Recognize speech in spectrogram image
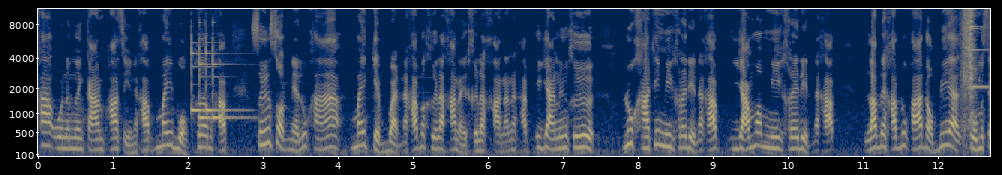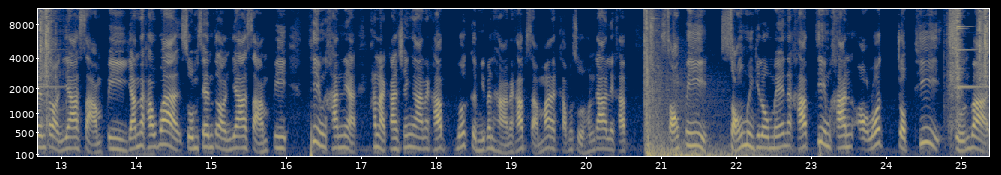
ค่าโอนดำเนินการภาษีนะครับไม่บวกเพิ่มครับซื้อสดเนี่ยลูกค้าไม่เก็บแวดนะครับก็คือราคาไหนคือราคานั้นนะครับ อีกอย่างหนึ่งคือลูกค้าที่มีเครดิตนะครับย้ำว่ามีเครดิตนะครับ รับเลยครับลูกค้าดอกเบี้ยศูนเซนตลอดยา 3 ปี ย้ำนะครับว่าศูนเซนตลอดยา 3 ปี ที่สำคัญเนี่ยขนาดการใช้งานนะครับรถเกิดมีปัญหานะครับ สามารถขับมาสู่ฮอนด้าเลยครับ 2 ปี 20,000 กิโลเมตรนะครับ ที่สำคัญออกรถจบที่ 0 บาท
